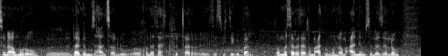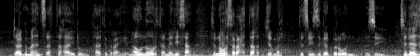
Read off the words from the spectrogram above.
ስነ ኣእምርኡ ዳግም ዝሃንፀሉ ኩነታት ክፍጠር ትፅቢት ይግበር እቶም መሰረተ ልምዓት ብምሎም ዓንዮም ስለ ዘለዉ ዳግመ ህንፀት ተኻይዱ እታ ትግራይ ናብ ንቡር ተመሊሳ እቲ ንቡር ስራሕታ ክትጅምር ትፅቢት ዝገብር እውን እዚ እዩ ስለዚ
